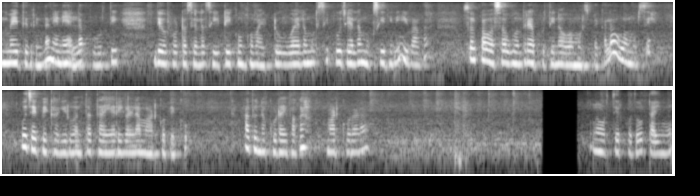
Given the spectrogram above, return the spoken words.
ಉಣ್ಮೆ ಇದ್ದಿದ್ದರಿಂದ ನಿನ್ನೆ ಎಲ್ಲ ಪೂರ್ತಿ ದೇವ್ರ ಫೋಟೋಸ್ ಎಲ್ಲ ಸೀಟಿ ಕುಂಕುಮ ಇಟ್ಟು ಹೂವು ಎಲ್ಲ ಮುಡಿಸಿ ಪೂಜೆ ಎಲ್ಲ ಮುಗಿಸಿದ್ದೀನಿ. ಇವಾಗ ಸ್ವಲ್ಪ ಹೊಸ ಹೂವು ಅಂದರೆ ಹಬ್ಬದ ದಿನ ಹೂವು ಮುಡಿಸ್ಬೇಕಲ್ಲ, ಹೂವು ಮುಡಿಸಿ ಪೂಜೆಗೆ ಬೇಕಾಗಿರುವಂಥ ತಯಾರಿಗಳನ್ನ ಮಾಡ್ಕೋಬೇಕು. ಅದನ್ನು ಕೂಡ ಇವಾಗ ಮಾಡಿಕೊಡೋಣ. ನೋಡ್ತಿರ್ಬೋದು ಟೈಮು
